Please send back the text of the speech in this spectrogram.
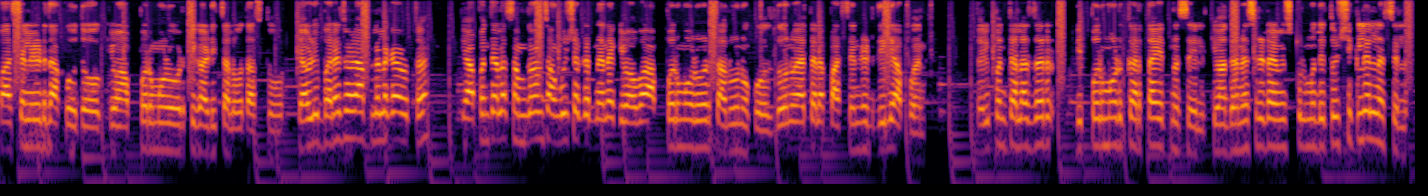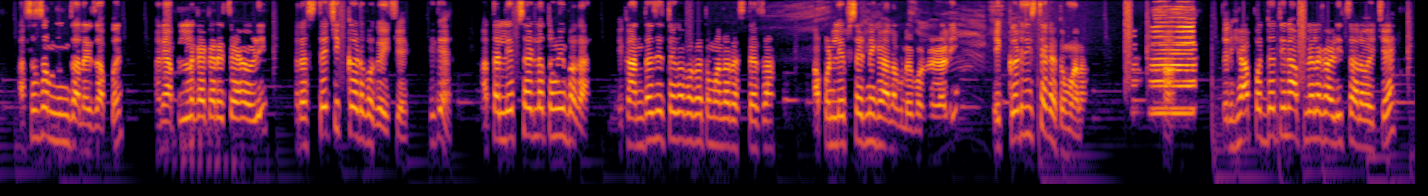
पासन दाखवतो किंवा अप्पर मोडवरती गाडी चालवत असतो. त्यावेळी बऱ्याच वेळा आपल्याला काय होतं की आपण त्याला समजावून सांगू शकत नाही ना की बाबा अप्पर मोडवर चालवू नकोस. दोन वेळा त्याला पासन लीड दिली आपण तरी पण त्याला जर डिप्पर मोड करता येत नसेल किंवा धनश्री ड्रायव्हिंग स्कूलमध्ये तो शिकलेला नसेल असं समजून चालायचं आपण. आणि आपल्याला काय करायचं आहे ह्यावेळी रस्त्याची कड बघायची आहे. ठीक आहे? आता लेफ्ट साईडला तुम्ही बघा. एक अंदाज येतो का बघा तुम्हाला रस्त्याचा? आपण लेफ्ट साईडने घ्यायला लागलोय बघा गाडी. एक कड दिसते का तुम्हाला? तर ह्या पद्धतीने आपल्याला गाडी चालवायची आहे.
